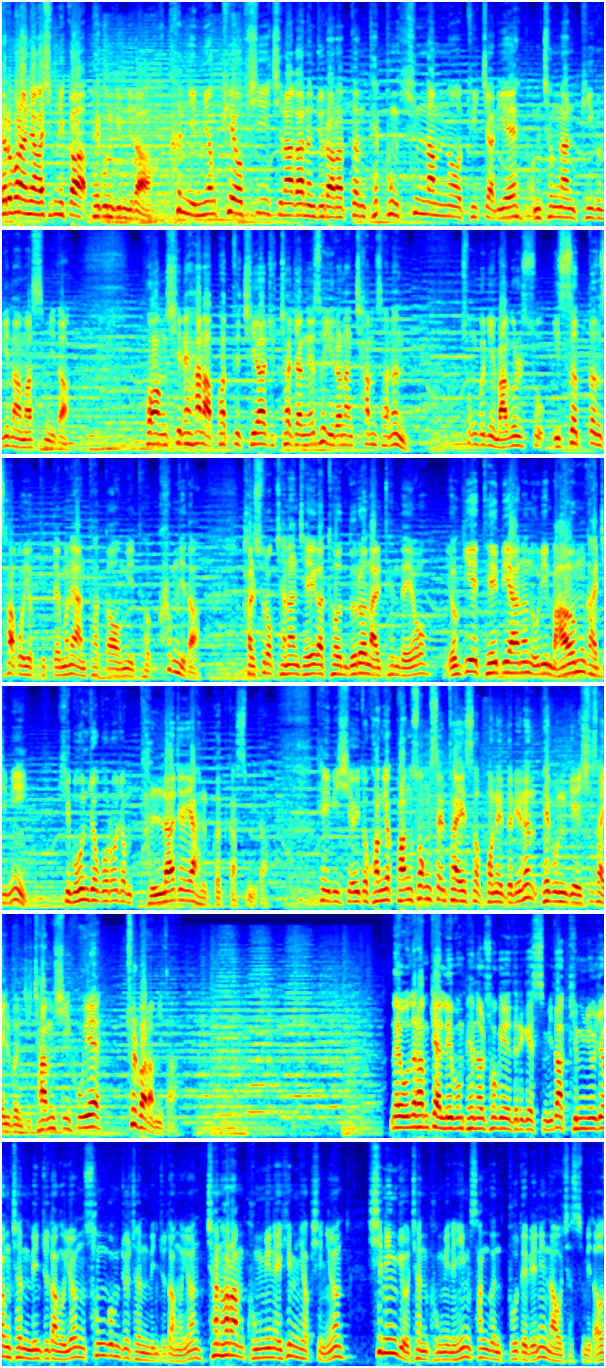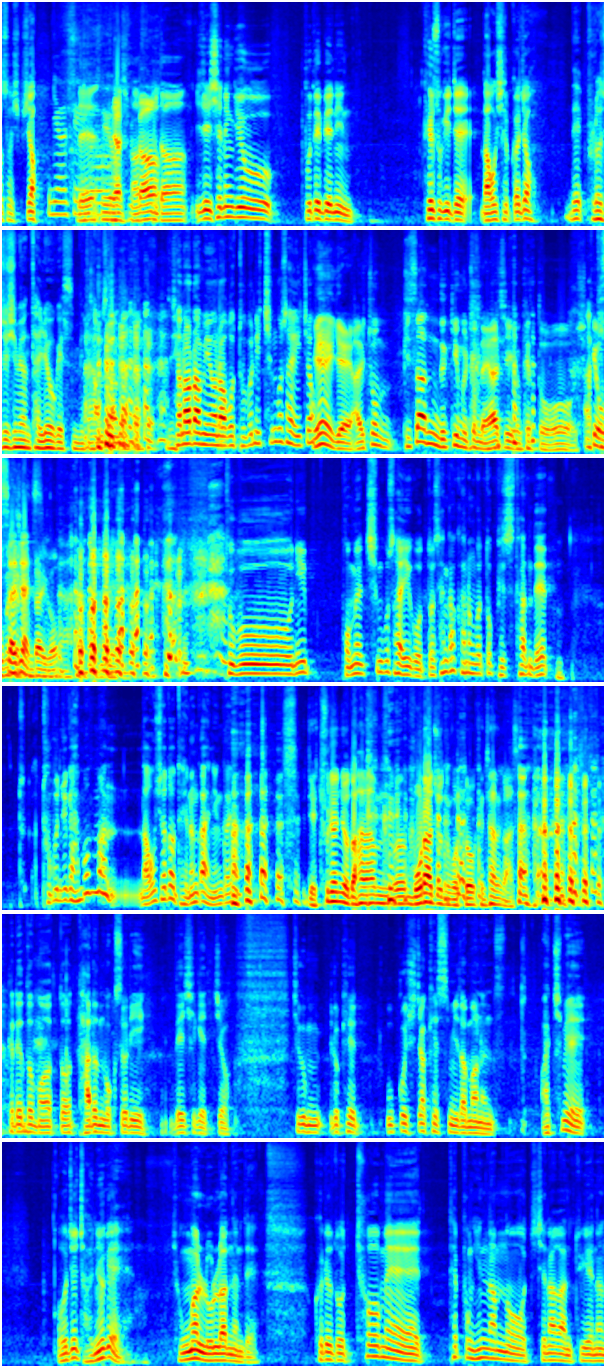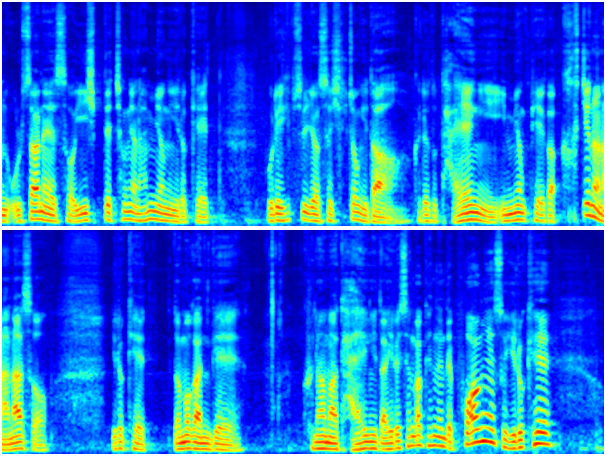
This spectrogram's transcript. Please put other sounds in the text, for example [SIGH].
여러분 안녕하십니까 백운기입니다. 큰 인명 피해 없이 지나가는 줄 알았던 태풍 흰남노 뒷자리에 엄청난 비극이 남았습니다. 포항 시내 한 아파트 지하 주차장에서 일어난 참사는 충분히 막을 수 있었던 사고였기 때문에 안타까움이 더 큽니다. 갈수록 재난 재해가 더 늘어날 텐데요. 여기에 대비하는 우리 마음가짐이 기본적으로 좀 달라져야 할 것 같습니다. KBC 여의도 광역방송센터에서 보내드리는 백운기의 시사 1번지 잠시 후에 출발합니다. 네, 오늘 함께할 네 분 패널 소개해드리겠습니다. 김유정 전 민주당 의원, 성금주 전 민주당 의원, 천하람 국민의힘 혁신위원, 신인규 전 국민의힘 상근 부대변인 나오셨습니다. 어서 오십시오. 안녕하세요. 네, 안녕하십니까. 반갑습니다. 이제 신인규 부대변인 계속 이제 나오실 거죠? 네, 불러주시면 달려오겠습니다. 감사합니다. [LAUGHS] [LAUGHS] 천하람 의원하고 두 분이 친구 사이죠? 예, 예. 아니 좀 비싼 느낌을 좀 내야지 이렇게 또 아, 쉽게 오면 비싸지 이거? 않습니다. [LAUGHS] 네. 두 분이 보면 친구 사이고 또 생각하는 것도 비슷한데 두 분 중에 한 번만 나오셔도 되는 거 아닌가요? 이제 출연료도 하나 몰아주는 것도 괜찮은 것 같습니다. 그래도 뭐 또 다른 목소리 내시겠죠. 지금 이렇게 웃고 시작했습니다마는 아침에 어제 저녁에 정말 놀랐는데 그래도 처음에 태풍 흰남노 지나간 뒤에는 울산에서 20대 청년 한 명이 이렇게 물에 휩쓸려서 실종이다. 그래도 다행히 인명 피해가 크지는 않아서 이렇게 넘어간 게 그나마 다행이다 이렇게 생각했는데 포항에서 이렇게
